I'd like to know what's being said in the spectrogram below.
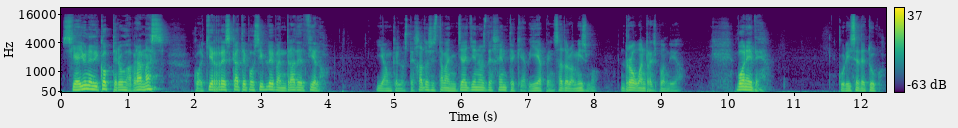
Si hay un helicóptero, habrá más. Cualquier rescate posible vendrá del cielo. Y aunque los tejados estaban ya llenos de gente que había pensado lo mismo, Rowan respondió. Buena idea. Curie se detuvo.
